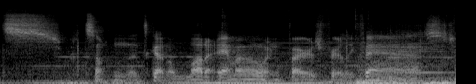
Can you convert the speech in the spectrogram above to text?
Let's put something that's got a lot of ammo and fires fairly fast.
